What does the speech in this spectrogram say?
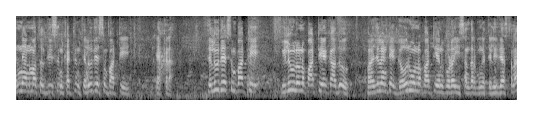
అన్ని అనుమతులు తీసుకుని కట్టిన తెలుగుదేశం పార్టీ ఎక్కడ? తెలుగుదేశం పార్టీ విలువలు ఉన్న పార్టీయే కాదు ప్రజలంటే గౌరవం ఉన్న పార్టీ అని కూడా ఈ సందర్భంగా తెలియజేస్తున్నా.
